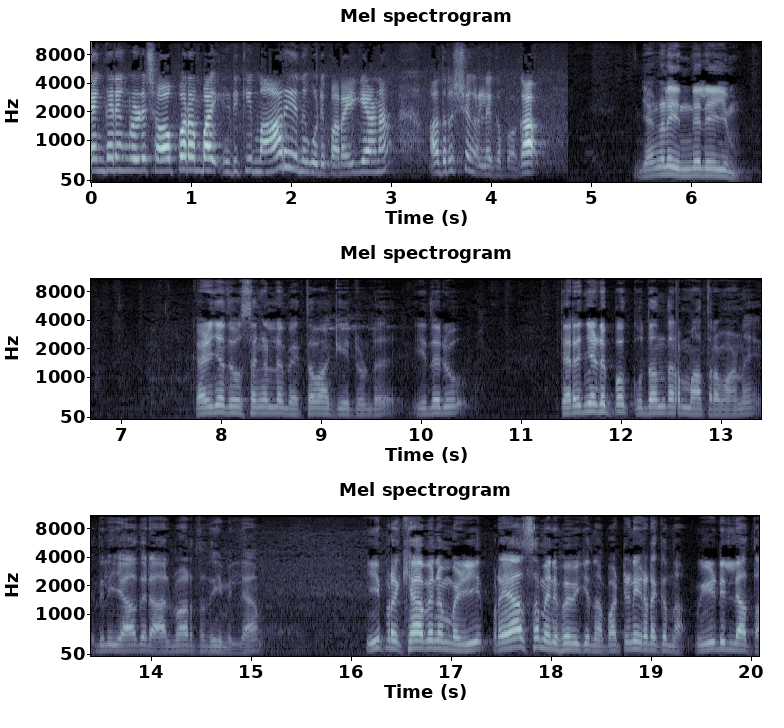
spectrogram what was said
ലംഘനങ്ങളുടെ ശവപ്പറമ്പായി ഇടുക്കി മാറിയെന്ന് കൂടി പറയുകയാണ്. ആ ദൃശ്യങ്ങളിലേക്ക് പോകാം. ഞങ്ങൾ ഇന്നലെയും കഴിഞ്ഞ ദിവസങ്ങളിലും വ്യക്തമാക്കിയിട്ടുണ്ട്. ഇതൊരു തെരഞ്ഞെടുപ്പ് കുതന്ത്രം മാത്രമാണ്. ഇതിൽ യാതൊരു ആത്മാർത്ഥതയുമില്ല. ഈ പ്രഖ്യാപനം വഴി പ്രയാസം അനുഭവിക്കുന്ന പട്ടിണി കിടക്കുന്ന വീടില്ലാത്ത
